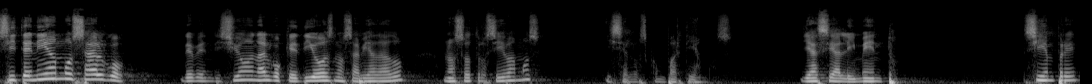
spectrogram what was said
Si teníamos algo de bendición, algo que Dios nos había dado, nosotros íbamos y se los compartíamos, ya sea alimento. Siempre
